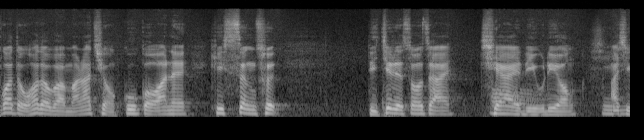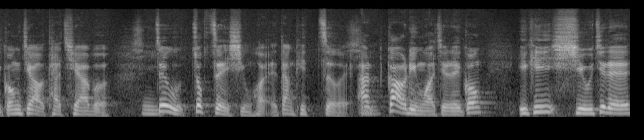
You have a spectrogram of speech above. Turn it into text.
我都有法度慢慢啊像 Google 安尼。去算出伫即个所在车的流量，还是讲只有塞车无？即有足侪想法会当去做的。啊，到另外一个讲，伊去收即个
